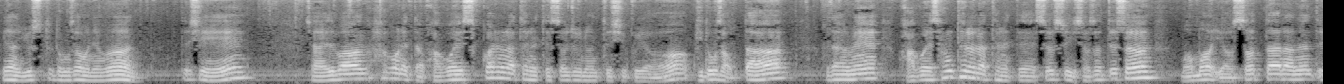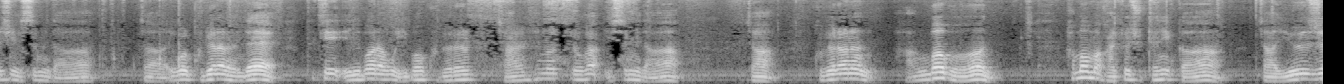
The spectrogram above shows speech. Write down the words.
그냥 used 동사 원형은 뜻이 자 1번 학원했다. 과거의 습관을 나타낼 때 써주는 뜻이고요. 비동사 없다. 그 다음에 과거의 상태를 나타낼 때 쓸 수 있어서 뜻은 뭐뭐였었다라는 뜻이 있습니다. 자 이걸 구별하는데 특히 1번하고 2번 구별을 잘 해놓을 필요가 있습니다. 자 구별하는 방법은 한 번만 가르쳐 줄 테니까. 자 use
